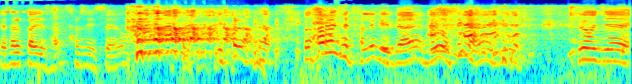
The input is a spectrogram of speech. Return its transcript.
몇 살까지 살 수 있어요? 이거는 그 하나님에 달린 게 있나? 내가 어떻게 아냐 이게 그리고 이제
